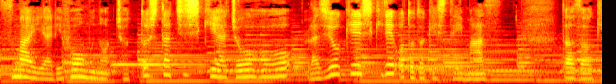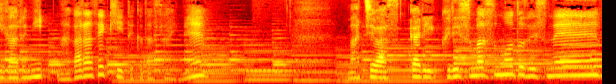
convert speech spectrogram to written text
住まいやリフォームのちょっとした知識や情報をラジオ形式でお届けしています。どうぞお気軽にながらで聞いてくださいね。街はすっかりクリスマスモードですね。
